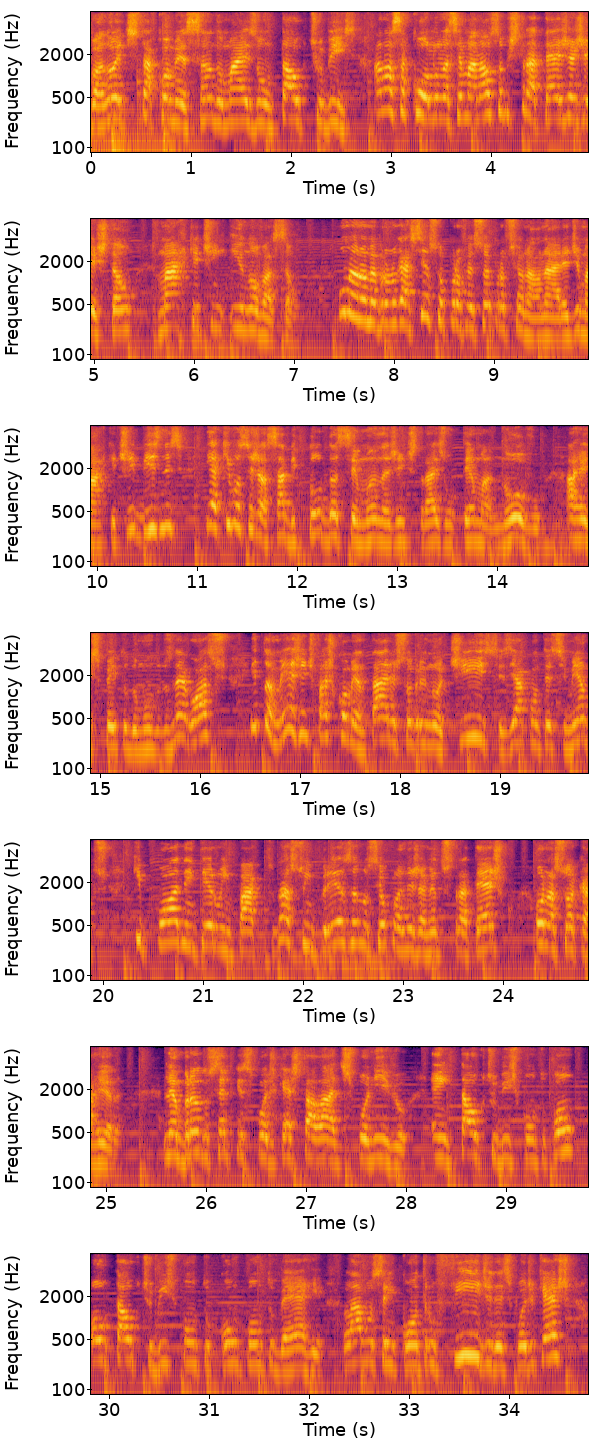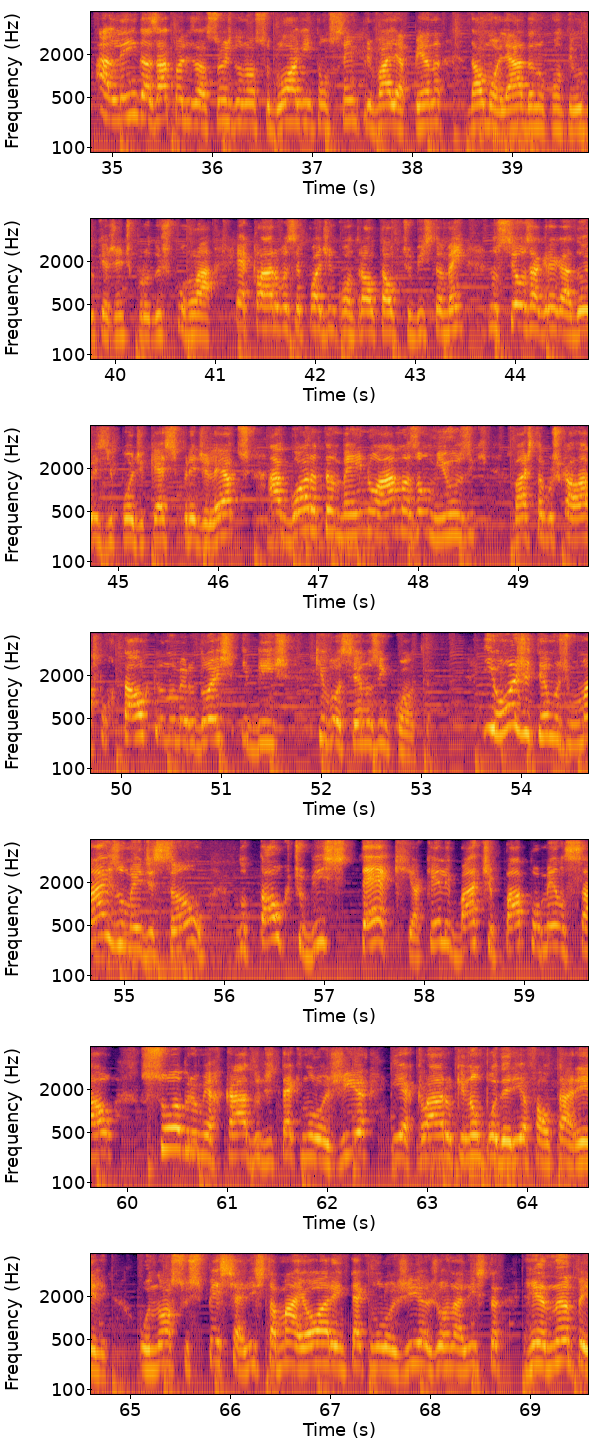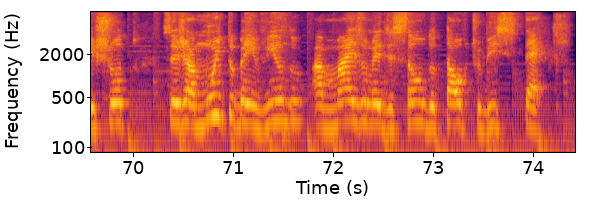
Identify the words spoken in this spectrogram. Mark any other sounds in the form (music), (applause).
boa noite. Está começando mais um Talk to Biz, a nossa coluna semanal sobre estratégia, gestão, marketing e inovação. O meu nome é Bruno Garcia, sou professor e profissional na área de marketing e business, e aqui você já sabe, toda semana a gente traz um tema novo a respeito do mundo dos negócios e também a gente faz comentários sobre notícias e acontecimentos que podem ter um impacto na sua empresa, no seu planejamento estratégico ou na sua carreira. Lembrando sempre que esse podcast está lá disponível em talktobiz.com ou talktobiz.com.br. Lá você encontra o feed desse podcast, além das atualizações do nosso blog, então sempre vale a pena dar uma olhada no conteúdo que a gente produz por lá. É claro, você pode encontrar o Talk to Biz também nos seus agregadores de podcasts prediletos, agora também no Amazon Music. Basta buscar lá por Talk, o número 2 e Biz, que você nos encontra. E hoje temos mais uma edição do Talk to Biz Tech, aquele bate-papo mensal sobre o mercado de tecnologia e é claro que não poderia faltar ele, o nosso especialista maior em tecnologia, jornalista Renan Peixoto. Seja muito bem-vindo a mais uma edição do Talk to Biz Tech.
